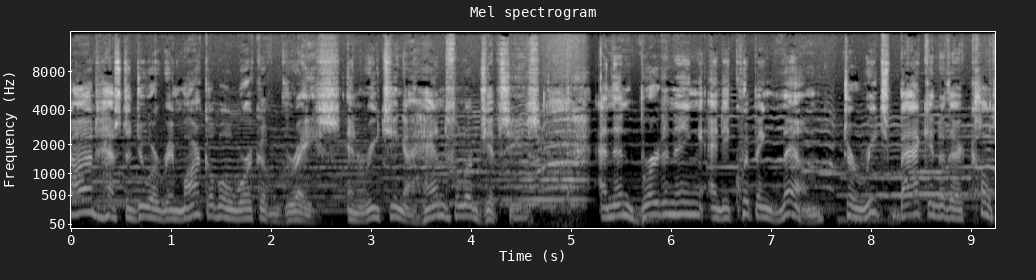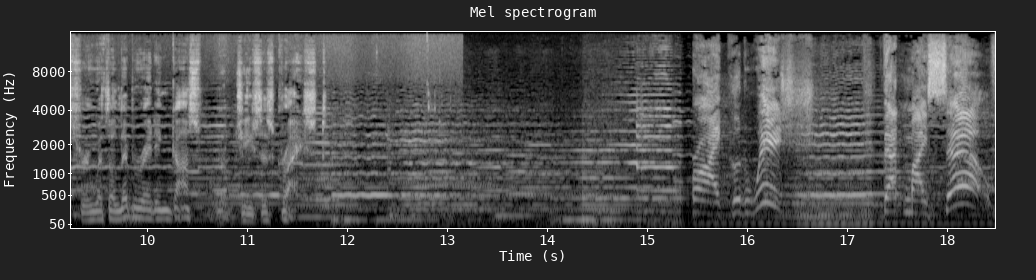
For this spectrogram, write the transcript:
God has to do a remarkable work of grace in reaching a handful of gypsies and then burdening and equipping them to reach back into their culture with the liberating gospel of Jesus Christ. I could wish that myself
